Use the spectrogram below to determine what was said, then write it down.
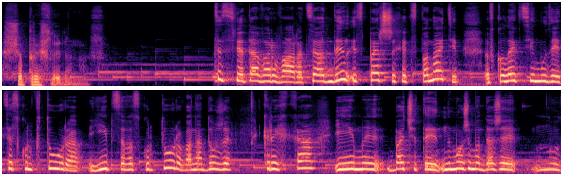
що прийшли до нас. Це свята Варвара. Це один із перших експонатів в колекції музею. Це скульптура, гіпсова скульптура. Вона дуже крихка, і ми, бачите, не можемо навіть ну,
